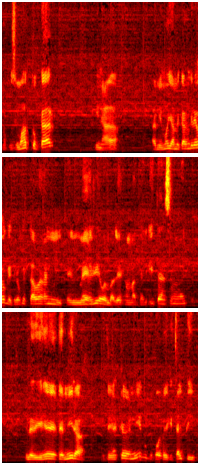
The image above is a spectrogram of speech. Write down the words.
Nos pusimos a tocar y nada. Al mismo llame Cangrejo, que creo que estaba en, en Mérida o en, Valencia, en Margarita en ese momento. Y le dije, mira, tienes que venir porque aquí está el tipo.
